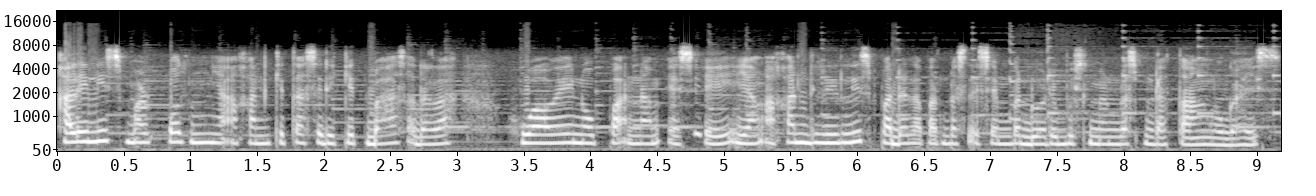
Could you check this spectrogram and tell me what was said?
Kali ini smartphone yang akan kita sedikit bahas adalah Huawei Nova 6 SE yang akan dirilis pada 18 Desember 2019 mendatang loh guys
